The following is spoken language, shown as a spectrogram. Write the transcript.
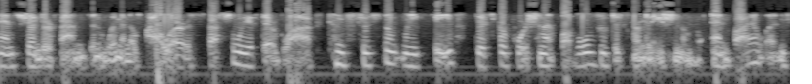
transgender femmes and women of color, especially if they're black, consistently face disproportionate levels of discrimination and violence.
